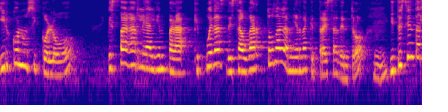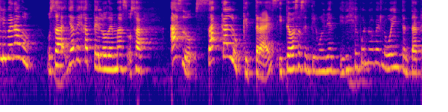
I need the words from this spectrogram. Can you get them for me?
ir con un psicólogo es pagarle a alguien para que puedas desahogar toda la mierda que traes adentro y te sientas liberado. O sea, ya déjate lo demás, o sea, hazlo, saca lo que traes y te vas a sentir muy bien. Y dije, bueno, a ver, lo voy a intentar.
